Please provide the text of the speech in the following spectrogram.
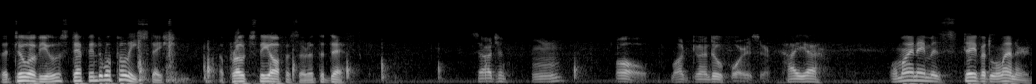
the two of you step into a police station, approach the officer at the desk. Sergeant, Hmm? Oh, what can I do for you, sir? I, uh, well, my name is David Leonard.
